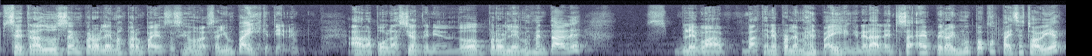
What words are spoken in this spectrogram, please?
se traduce en problemas para un país. O sea, si, hay un país que tiene a la población teniendo problemas mentales, le va, va a tener problemas el país en general. Entonces, eh, pero hay muy pocos países todavía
